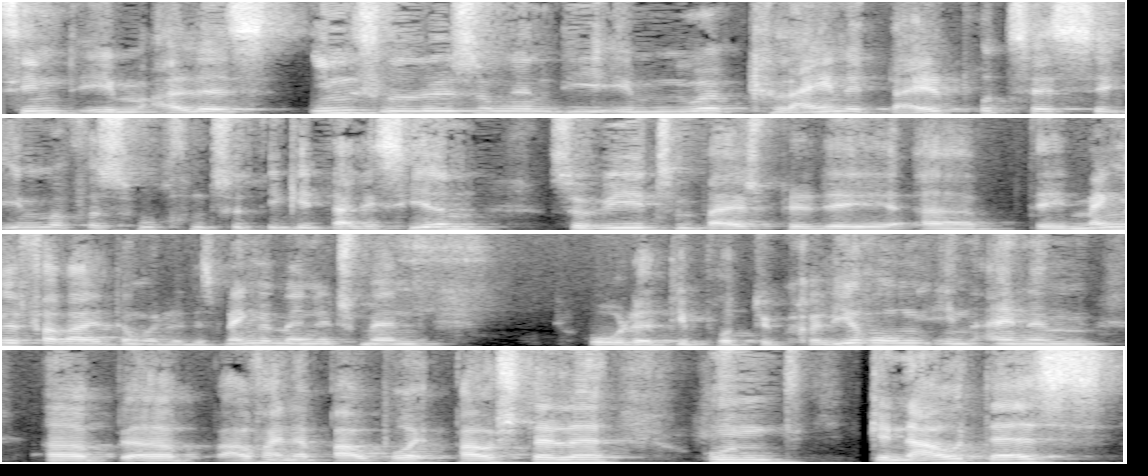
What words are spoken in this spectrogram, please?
sind eben alles Insellösungen, die eben nur kleine Teilprozesse immer versuchen zu digitalisieren, so wie zum Beispiel die, äh, die Mängelverwaltung oder das Mängelmanagement oder die Protokollierung in einem, äh, äh, auf einer Bau, Baustelle. Und genau das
